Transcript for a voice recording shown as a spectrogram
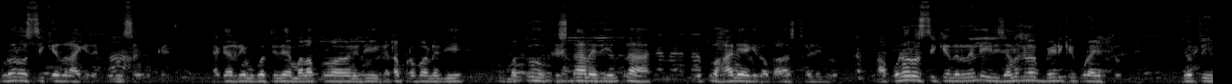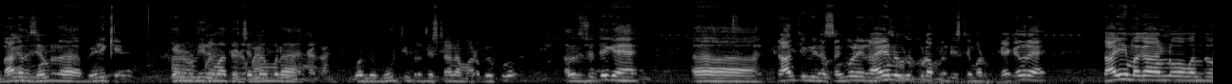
ಪುನರ್ವಸತಿ ಕೇಂದ್ರ ಆಗಿದೆ ಕೂಡಲ ಸಂಘಕ್ಕೆ. ಯಾಕಂದ್ರೆ ನಿಮ್ಗೆ ಗೊತ್ತಿದೆ, ಮಲಪ್ರಭಾ ನದಿ, ಘಟಪ್ರಭಾ ನದಿ ಮತ್ತು ಕೃಷ್ಣಾ ನದಿ ಅಂತ ಇವತ್ತು ಹಾನಿಯಾಗಿದ್ದಾವೆ ಬಹಳಷ್ಟು ಹಳ್ಳಿಗಳು ಆ ಪುನರ್ವಸತಿ ಕೇಂದ್ರದಲ್ಲಿ ಇಲ್ಲಿ ಜನಗಳ ಬೇಡಿಕೆ ಕೂಡ ಇತ್ತು. ಇವತ್ತು ಈ ಭಾಗದ ಜನರ ಬೇಡಿಕೆ ಏನು, ವೀರಮಾತೆ ಚೆನ್ನಮ್ಮನ ಒಂದು ಮೂರ್ತಿ ಪ್ರತಿಷ್ಠಾನ ಮಾಡಬೇಕು. ಅದ್ರ ಜೊತೆಗೆ ಕ್ರಾಂತಿವೀರ ಸಂಗೊಳ್ಳಿ ರಾಯನಂದು ಕೂಡ ಪ್ರತಿಷ್ಠೆ ಮಾಡಬೇಕು. ಯಾಕಂದ್ರೆ ತಾಯಿ ಮಗ ಅನ್ನೋ ಒಂದು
